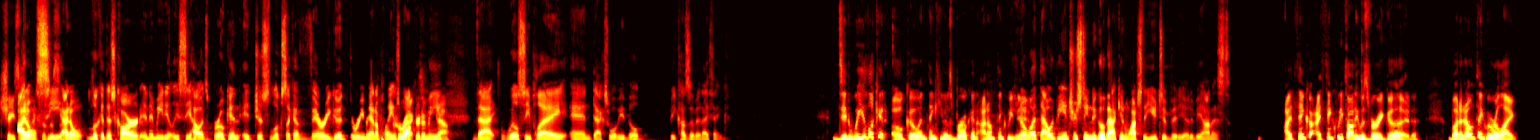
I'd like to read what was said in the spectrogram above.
chase I don't mythics of the see. I don't look at this card and immediately see how it's broken. It just looks like a very good three mana planeswalker Correct. to me yeah that will see play and decks will be built because of it, I think. did we look at oko and think he was broken i don't think we did. you did know what? That would be interesting to go back and watch the YouTube video, to be honest. i think i think we thought he was very good but i don't think we were like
